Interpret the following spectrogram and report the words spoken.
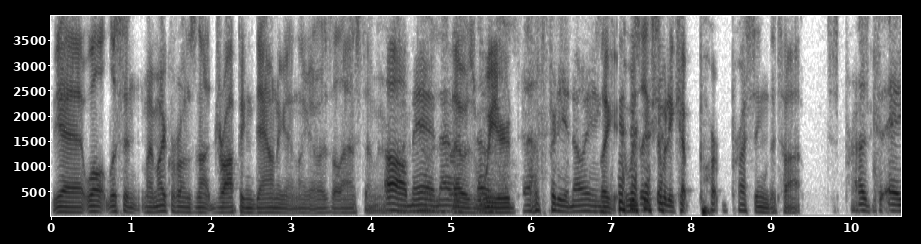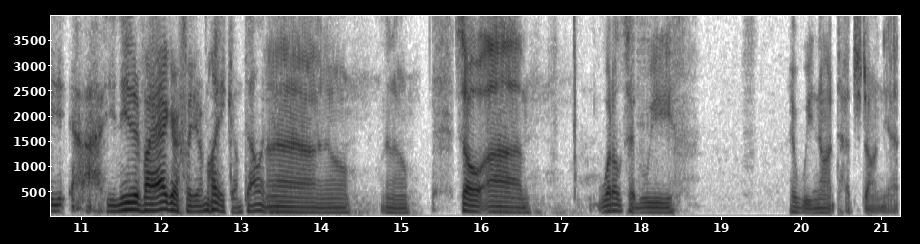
Yeah. Well, listen, my microphone's not dropping down again like it was the last time. oh, man. That was, that was, that was weird. Was, that was pretty annoying. Like, it was like somebody kept pressing the top. Just press. A, you needed Viagra for your mic. I'm telling you. Uh, I know. I know. So, um, what else had we have we not touched on yet?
